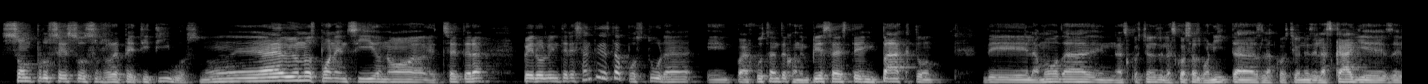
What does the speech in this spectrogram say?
son procesos repetitivos. ¿no? Eh, unos ponen sí o no, etcétera. Pero lo interesante de esta postura, eh, para justamente cuando empieza este impacto de la moda en las cuestiones de las cosas bonitas, las cuestiones de las calles, de,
